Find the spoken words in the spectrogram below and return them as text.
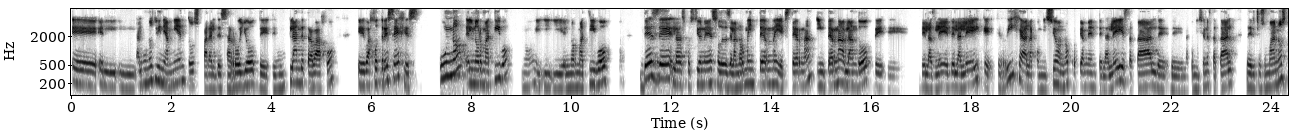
eh, algunos lineamientos para el desarrollo de, un plan de trabajo bajo tres ejes. Uno, el normativo, ¿no? y, el normativo desde las cuestiones o desde la norma interna y externa, interna hablando de, de, las leyes, de la ley que, rige a la comisión, ¿no? Propiamente, la ley estatal de, la Comisión Estatal de Derechos Humanos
